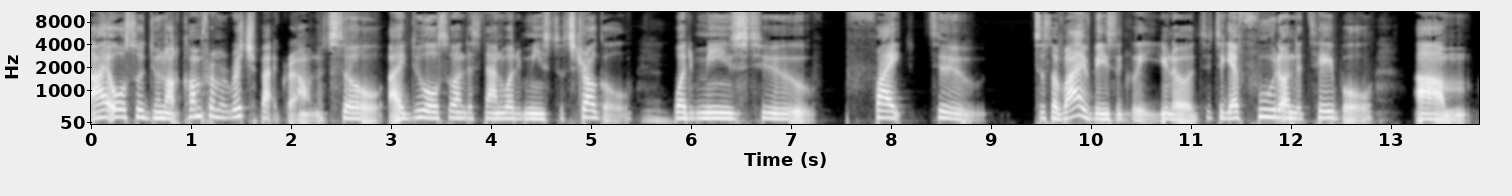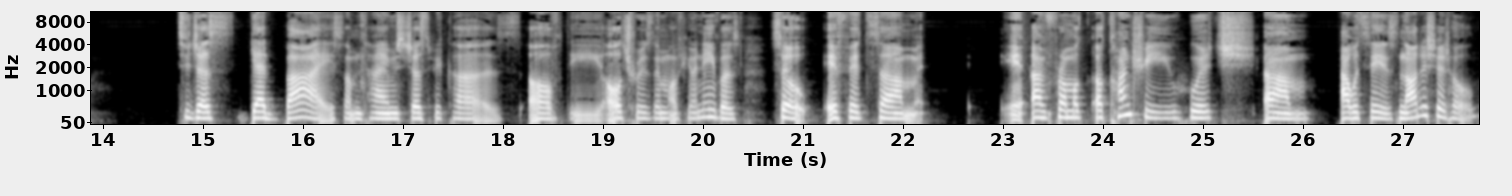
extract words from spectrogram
I also do not come from a rich background. So I do also understand what it means to struggle, mm. what it means to fight to to survive basically, you know, to, to get food on the table, um, to just get by sometimes just because of the altruism of your neighbors. So if it's, um, I'm from a, a country which, um, I would say is not a shithole,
